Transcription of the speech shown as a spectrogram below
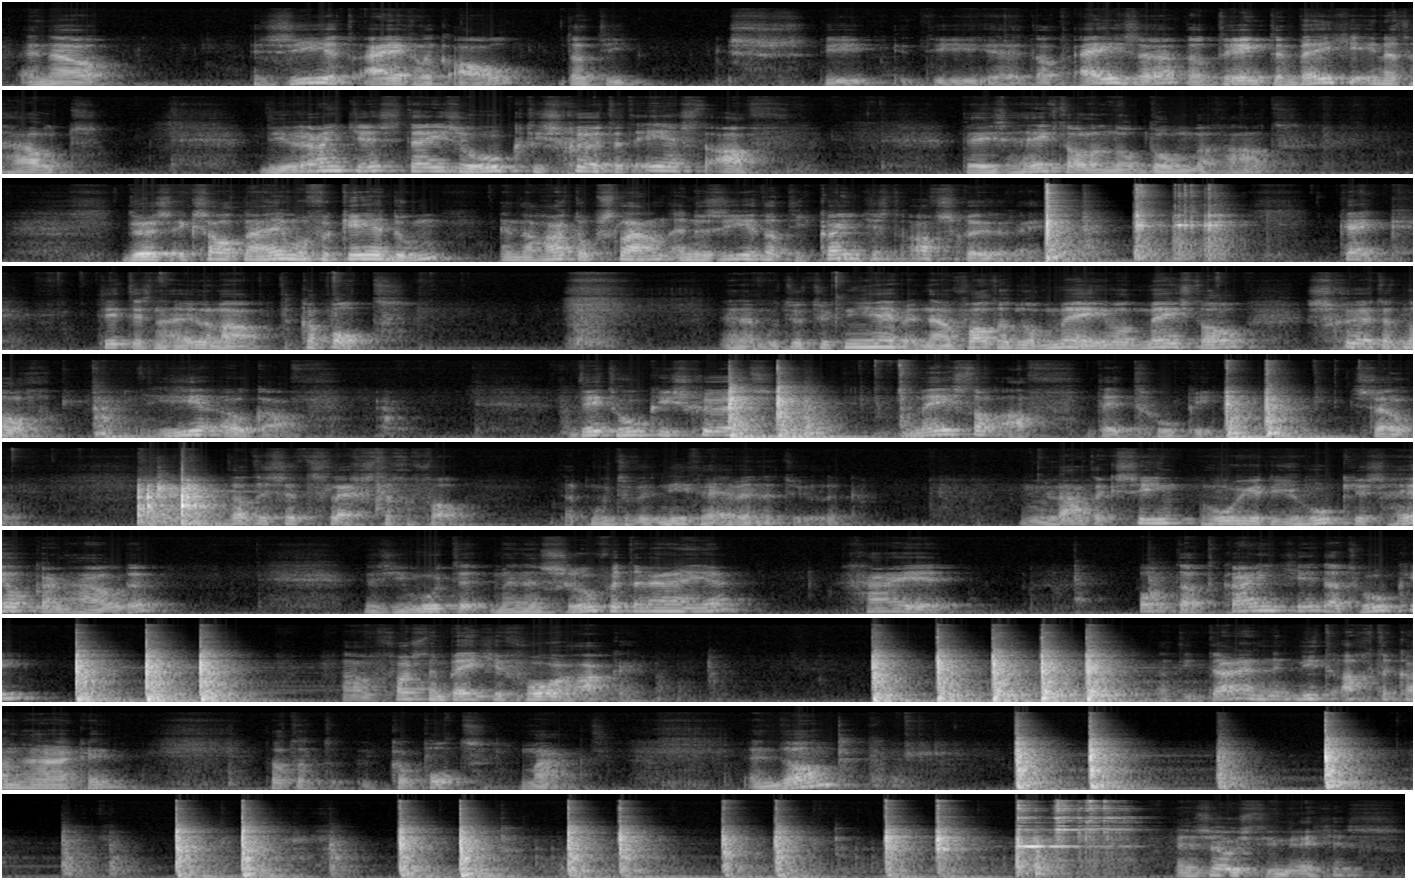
En nou zie je het eigenlijk al, dat die die, die, eh, dat ijzer, dat dringt een beetje in het hout. Die randjes, deze hoek, die scheurt het eerst af. Deze heeft al een opdonder gehad. Dus ik zal het nou helemaal verkeerd doen en er hard op slaan en dan zie je dat die kantjes eraf scheuren. Kijk, dit is nou helemaal kapot. En dat moeten we natuurlijk niet hebben. Nou valt het nog mee, want meestal scheurt het nog hier ook af. Dit hoekje scheurt meestal af dit hoekje. Zo, dat is het slechtste geval. Dat moeten we niet hebben natuurlijk. Nu laat ik zien hoe je die hoekjes heel kan houden. Dus je moet het met een schroevendraaier, ga je op dat kantje, dat hoekje, alvast een beetje voorhakken. Dat hij daar niet achter kan haken, dat het kapot maakt. En dan En zo is die netjes.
